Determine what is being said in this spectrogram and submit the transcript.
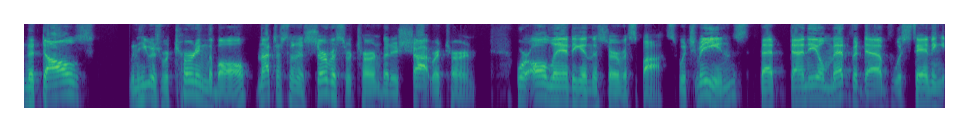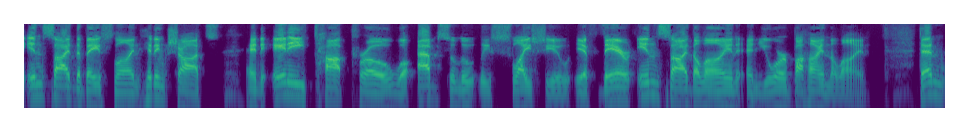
Nadal's, when he was returning the ball, not just on his service return, but his shot return, were all landing in the service spots, which means that Daniil Medvedev was standing inside the baseline, hitting shots, and any top pro will absolutely slice you if they're inside the line and you're behind the line. Then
